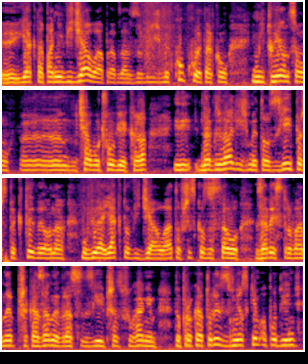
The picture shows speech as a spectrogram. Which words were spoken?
y, jak ta pani widziała, prawda? Zrobiliśmy kukłę taką imitującą y, ciało człowieka i nagrywaliśmy to z jej perspektywy. Ona mówiła, jak to widziała. To wszystko zostało zarejestrowane, przekazane wraz z jej przesłuchaniem do prokuratury z wnioskiem o podjęcie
